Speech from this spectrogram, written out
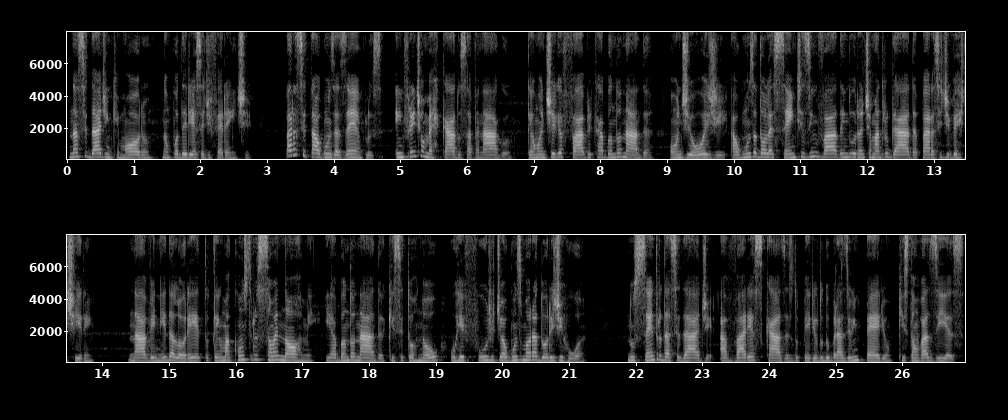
Na cidade em que moro, não poderia ser diferente. Para citar alguns exemplos, em frente ao mercado Savenago tem uma antiga fábrica abandonada, onde hoje alguns adolescentes invadem durante a madrugada para se divertirem. Na Avenida Loreto tem uma construção enorme e abandonada que se tornou o refúgio de alguns moradores de rua. No centro da cidade há várias casas do período do Brasil Império que estão vazias,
